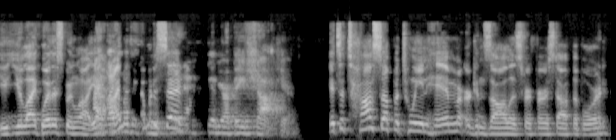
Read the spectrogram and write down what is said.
You you like Witherspoon a lot, yeah? I, like I, I would have said give you a big shock here. It's a toss up between him or Gonzalez for first off the board.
